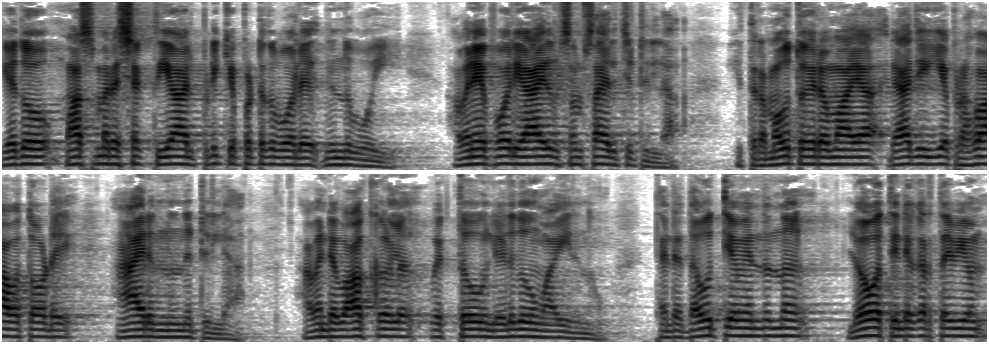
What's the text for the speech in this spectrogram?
ഏതോ മാസ്മരശക്തിയാൽ പിടിക്കപ്പെട്ടതുപോലെ നിന്നുപോയി. അവനെപ്പോലെ ആരും സംസാരിച്ചിട്ടില്ല. ഇത്ര മഹത്വകരമായ രാജകീയ പ്രഭാവത്തോടെ ആരും നിന്നിട്ടില്ല. അവന്റെ വാക്കുകൾ വ്യക്തവും ലളിതവുമായിരുന്നു. തന്റെ ദൗത്യം എന്തെന്ന് ലോകത്തിന്റെ കർത്തവ്യം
